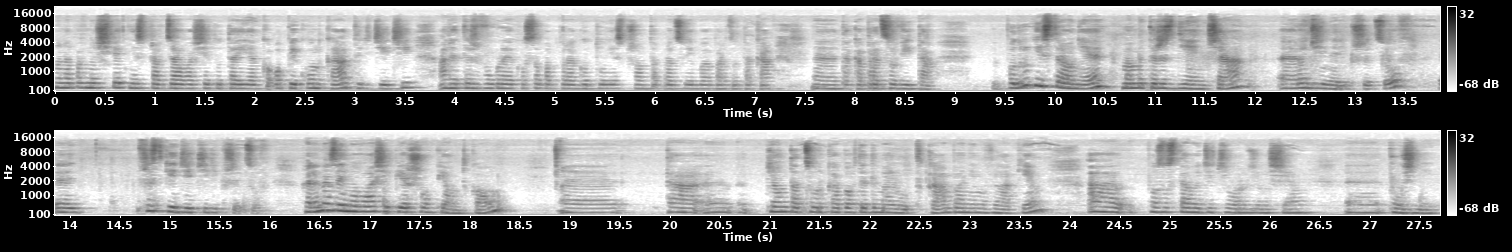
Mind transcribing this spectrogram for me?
no na pewno świetnie sprawdzała się tutaj jako opiekunka tych dzieci, ale też w ogóle jako osoba, która gotuje, sprząta, pracuje, była bardzo taka, e, taka pracowita. Po drugiej stronie mamy też zdjęcia e, rodziny Liprzyców, e, wszystkie dzieci Liprzyców. Helena zajmowała się pierwszą piątką. Ta e, piąta córka była wtedy malutka, była niemowlakiem, a pozostałe dzieci urodziły się e, później.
